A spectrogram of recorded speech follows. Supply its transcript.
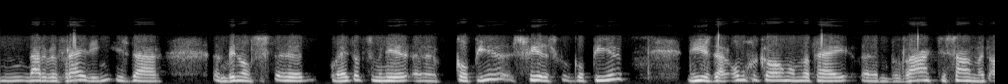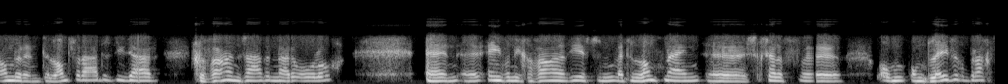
na de bevrijding is daar een binnenlandse, eh, hoe heet dat, meneer eh Kopier, Sferus Kopier. Die is daar omgekomen omdat hij bewaakte samen met anderen de landverraders die daar gevangen zaten na de oorlog. En eh, een van die gevangenen die heeft met een landmijn eh, zichzelf eh, om, om het leven gebracht.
